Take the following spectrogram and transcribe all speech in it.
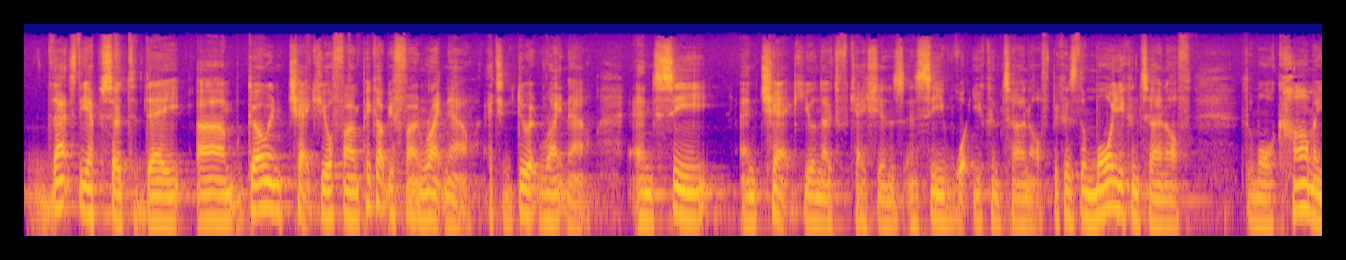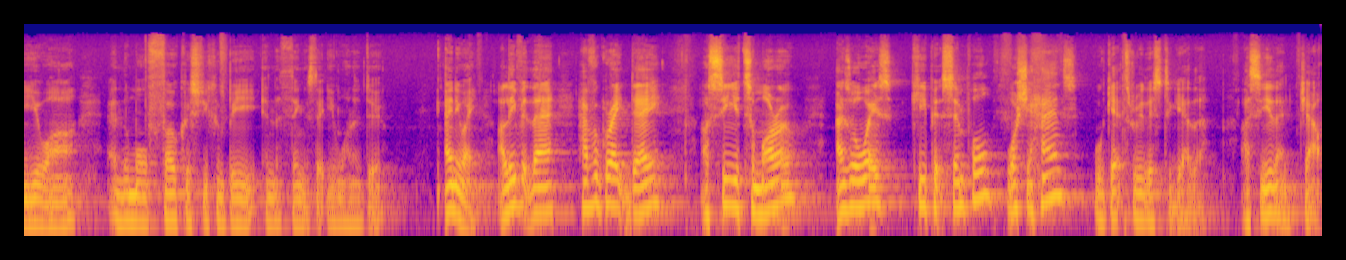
that's the episode today. Um, go and check your phone. Pick up your phone right now. Actually, do it right now and see and check your notifications and see what you can turn off. Because the more you can turn off, the more calmer you are and the more focused you can be in the things that you want to do. Anyway, I'll leave it there. Have a great day. I'll see you tomorrow. As always, keep it simple. Wash your hands. We'll get through this together. I'll see you then. Ciao.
